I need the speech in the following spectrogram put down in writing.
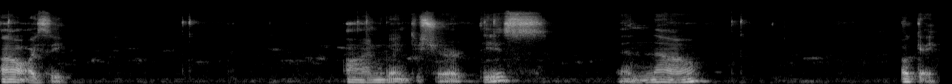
Oh, I see. I'm going to share this. And now, okay.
